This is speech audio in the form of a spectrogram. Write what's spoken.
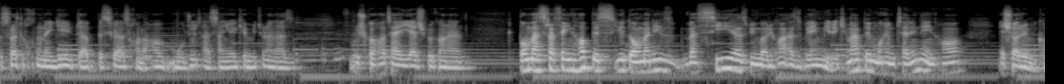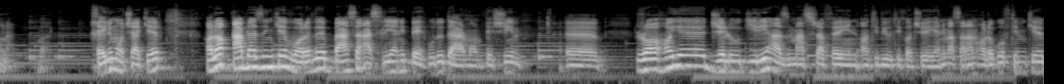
صورت خونگی در بسیار از خانه ها موجود هستن یا که می‌تونن از فروشگاه ها تهیهش بکنن. با مصرف اینها بسیار دامنی وسیعی از بیماری ها از بین میره که من به مهمترین اینها اشاره می‌کنم. بله. خیلی متشکر حالا قبل از اینکه وارد بحث اصلی یعنی بهبود و درمان بشیم راه های جلوگیری از مصرف این آنتی بیوتیکا چه یعنی مثلا حالا گفتیم که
